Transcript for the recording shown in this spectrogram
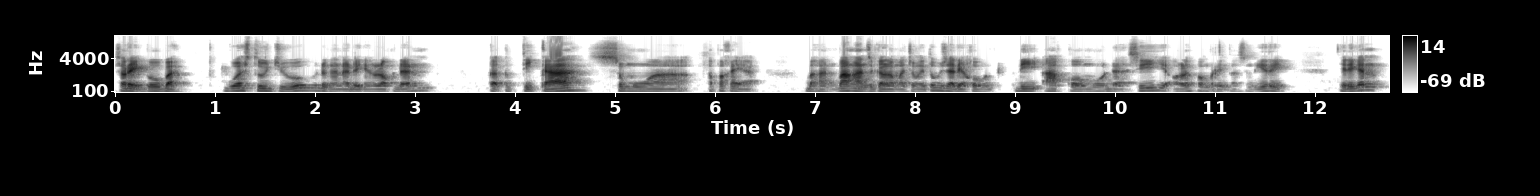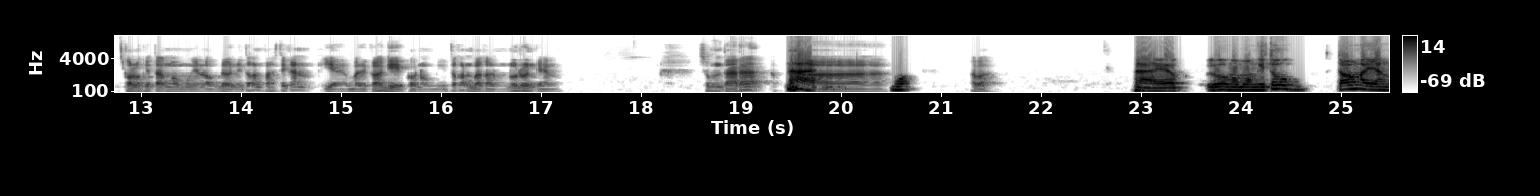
sorry, gue ubah. Gue setuju dengan adanya lockdown ke- ketika semua apa kayak bahan pangan segala macam itu bisa diakom- diakomodasi oleh pemerintah sendiri. Jadi kan kalau kita ngomongin lockdown itu kan pasti kan ya balik lagi ekonomi itu kan bakal menurun kan. Sementara Nah, eh, mau- apa? Nah, ya, lu ngomong gitu, tahu nggak yang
